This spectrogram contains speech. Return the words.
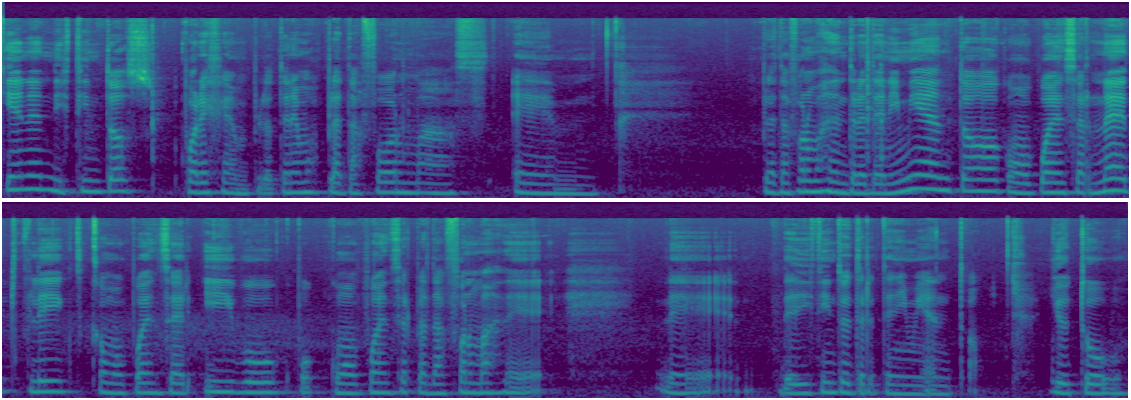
tienen distintos, por ejemplo, tenemos plataformas Em, plataformas de entretenimiento, como pueden ser Netflix, como pueden ser ebook, como pueden ser plataformas de, de, de distinto entretenimiento, YouTube.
